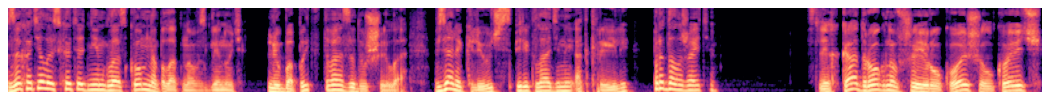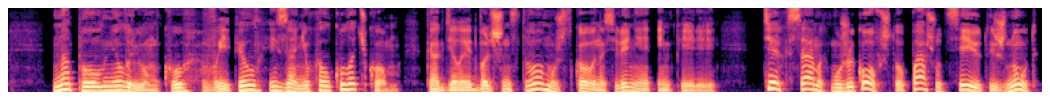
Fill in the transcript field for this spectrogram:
Захотелось хоть одним глазком на полотно взглянуть. Любопытство задушило. Взяли ключ с перекладины, открыли. Продолжайте. Слегка дрогнувшей рукой Шелкович Наполнил рюмку, выпил и занюхал кулачком, как делает большинство мужского населения империи. Тех самых мужиков, что пашут, сеют и жнут,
